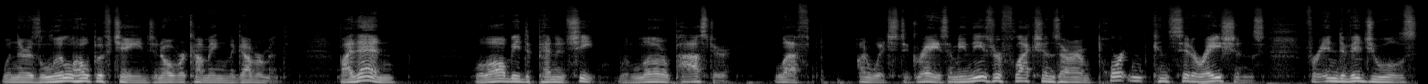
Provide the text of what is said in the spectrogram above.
when there is little hope of change and overcoming the government. By then, we'll all be dependent sheep with little pasture left on which to graze. I mean, these reflections are important considerations for individuals,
